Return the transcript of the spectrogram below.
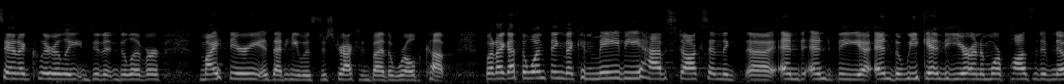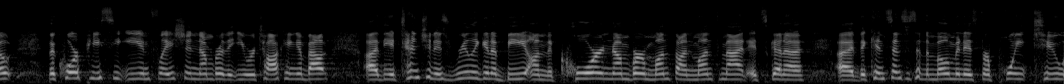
Santa clearly didn't deliver. My theory is that he was distracted by the World Cup. But I got the one thing that can maybe have stocks end the, uh, end, end, the, uh, end the weekend, the year on a more positive note. The core PCE inflation number that you were talking about. Uh, the attention is really going to be on the core number month on month, Matt. It's going to, uh, the consensus at the moment is for 0.2.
